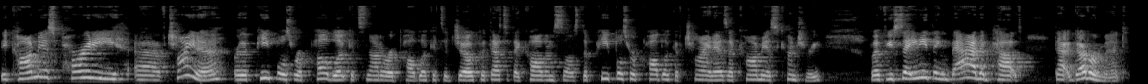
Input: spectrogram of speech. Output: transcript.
the Communist Party of China, or the People's Republic, it's not a republic, it's a joke, but that's what they call themselves, the People's Republic of China is a communist country. But if you say anything bad about that government,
